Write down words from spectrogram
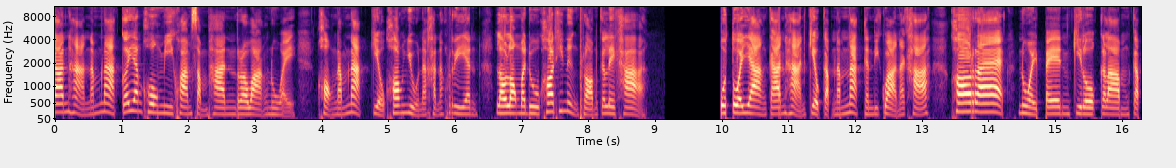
การหาน้ำหนักก็ยังคงมีความสัมพันธ์ระหว่างหน่วยของน้ำหนักเกี่ยวข้องอยู่นะคะนักเรียน เราลองมาดูข้อที่ 1 พร้อมกันเลยค่ะ ตัวอย่างการหารเกี่ยวกับน้ำหนักกันดีกว่านะคะ ข้อแรกหน่วยเป็นกิโลกรัมกับ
